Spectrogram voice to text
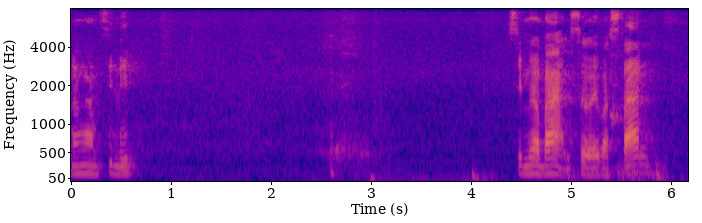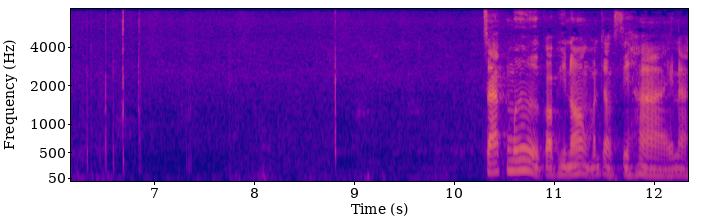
นางงามสิลิปสิเมื่อบ้านเสยวัดสั้น จักมือก็พี่น้องมันจังสิหายนะ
